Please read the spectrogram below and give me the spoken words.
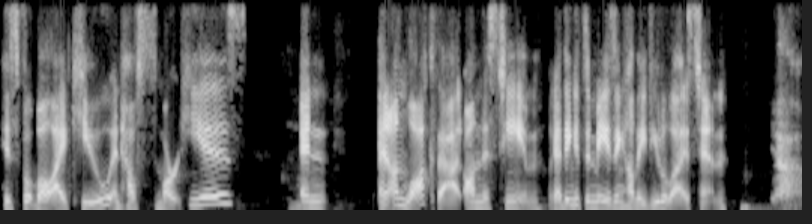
his football IQ and how smart he is mm-hmm. and and unlock that on this team. Like I think it's amazing how they've utilized him. Yeah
